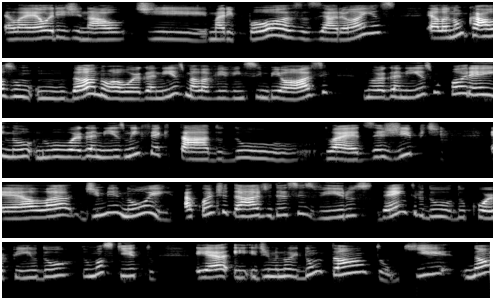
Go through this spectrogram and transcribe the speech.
ela é original de mariposas e aranhas. Ela não causa um, um dano ao organismo, ela vive em simbiose no organismo, porém no, no organismo infectado do, do Aedes aegypti, ela diminui a quantidade desses vírus dentro do, do corpinho do, do mosquito e, é, e, e, diminui de um tanto que não,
